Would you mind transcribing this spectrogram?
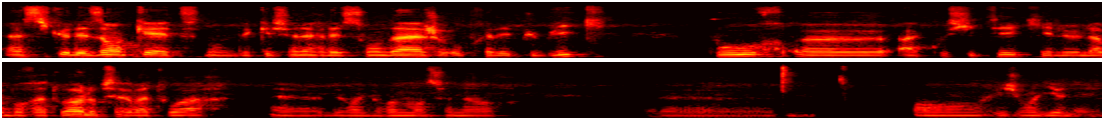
ainsi que des enquêtes, donc des questionnaires et des sondages auprès des publics pour euh, Acocité, qui est le laboratoire, l'observatoire euh, de l'environnement sonore euh, en région lyonnaise.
